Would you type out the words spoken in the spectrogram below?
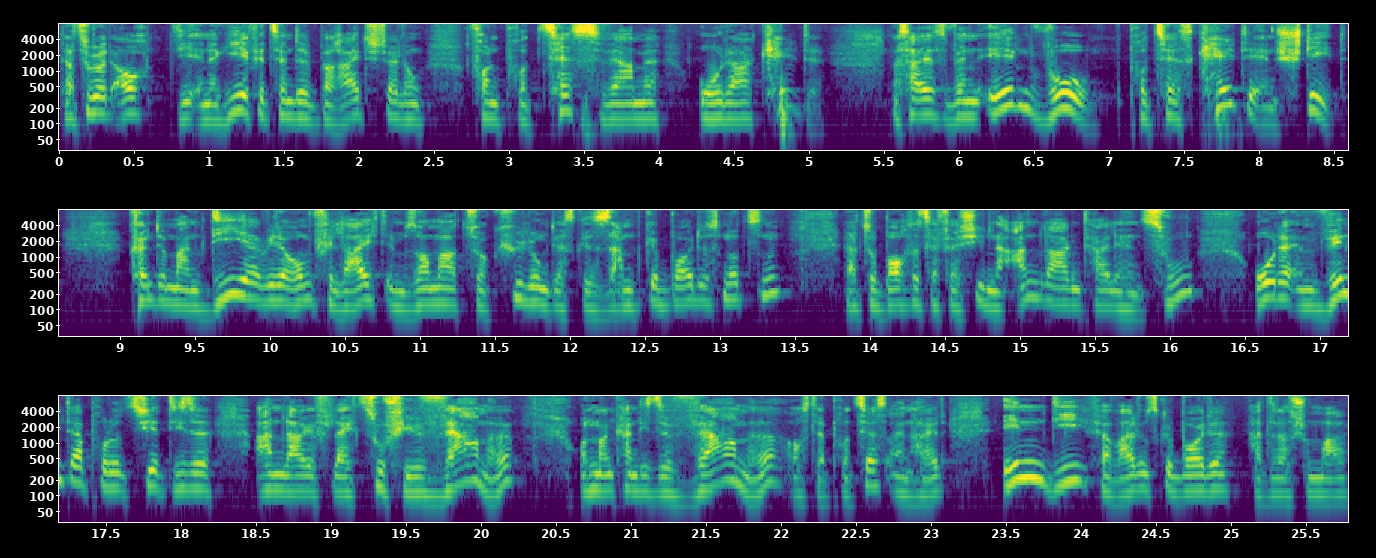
Dazu gehört auch die energieeffiziente Bereitstellung von Prozesswärme oder Kälte. Das heißt, wenn irgendwo Prozesskälte entsteht, könnte man die ja wiederum vielleicht im Sommer zur Kühlung des Gesamtgebäudes nutzen. Dazu braucht es ja verschiedene Anlagenteile hinzu. Oder im Winter produziert diese Anlage vielleicht zu viel Wärme und man kann diese Wärme aus der Prozesseinheit in die Verwaltungsgebäude, hatte das schon mal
